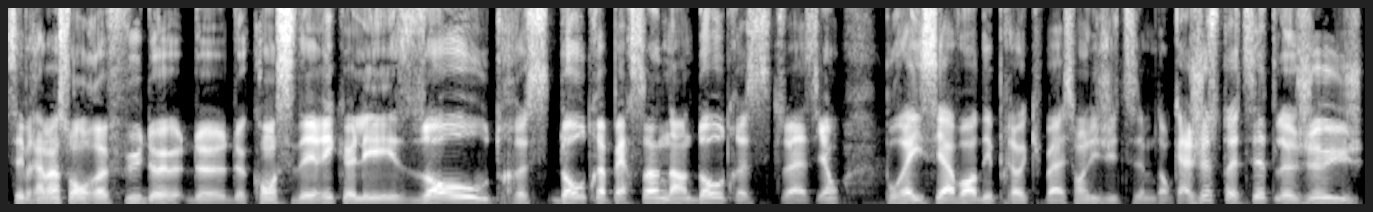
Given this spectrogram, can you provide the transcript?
c'est vraiment son refus de, de, de considérer que les autres, d'autres personnes dans d'autres situations pourraient ici avoir des préoccupations légitimes. Donc, à juste titre, le juge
